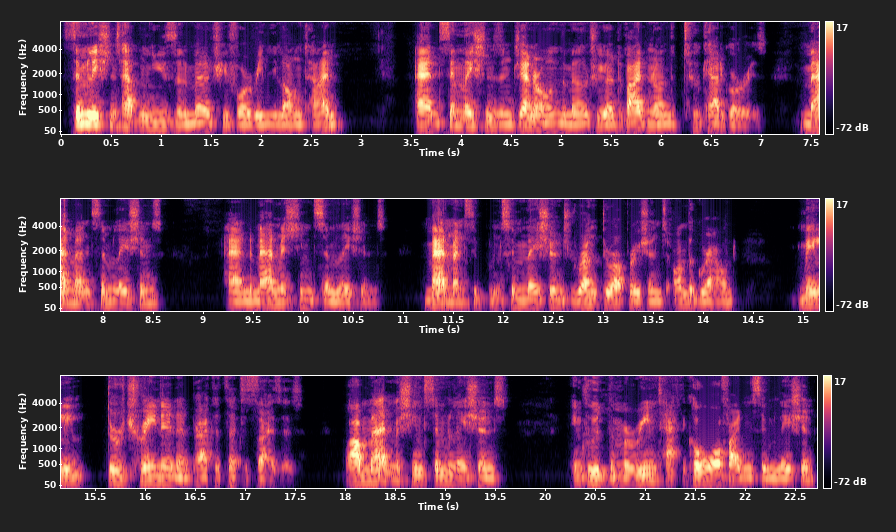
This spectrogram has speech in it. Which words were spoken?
Simulations have been used in the military for a really long time, and simulations in general in the military are divided into two categories, man-man simulations and man-machine simulations. Man-man simulations run through operations on the ground, mainly through training and practice exercises, while man-machine simulations include the Marine Tactical Warfighting Simulation.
